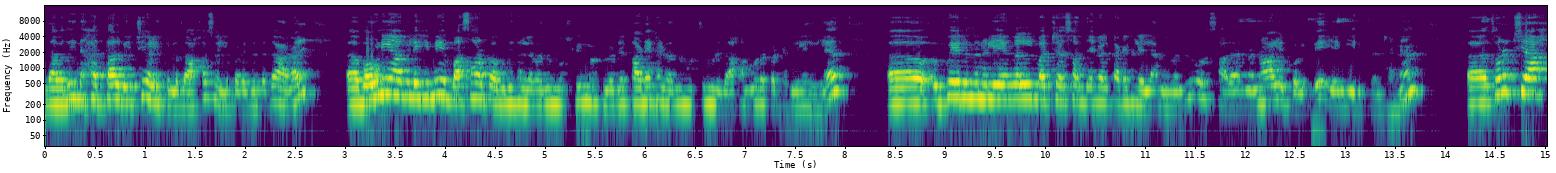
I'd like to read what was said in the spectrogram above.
அதாவது இந்த ஹத்தால் வெற்றி அளித்துள்ளதாக சொல்லப்படுகின்றது. ஆனால் வவுனியாவிலேயுமே பசார் பகுதிகளில் வந்து முஸ்லீம் மக்களுடைய கடைகள் வந்து முற்றுமுழுதாக மூடப்பட்ட நிலையில பேருந்து நிலையங்கள் மற்ற சந்தைகள் கடைகள் எல்லாமே வந்து ஒரு சாதாரண நாளை போலவே இயங்கி இருக்கின்றன. தொடர்ச்சியாக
